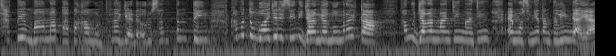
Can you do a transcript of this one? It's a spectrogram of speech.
tapi mama papa kamu itu lagi ada urusan penting. Kamu tunggu aja di sini, jangan ganggu mereka. Kamu jangan mancing-mancing emosinya Tante Linda ya.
